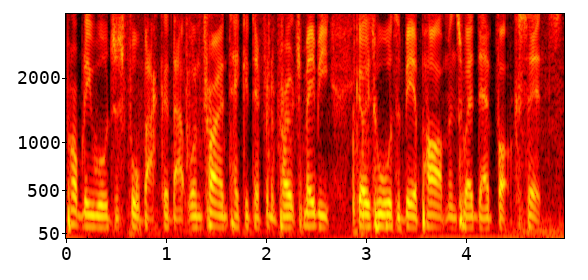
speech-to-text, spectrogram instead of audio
probably will just fall back at that one, try and take a different approach, maybe go towards the B apartments where Dead Fox sits.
